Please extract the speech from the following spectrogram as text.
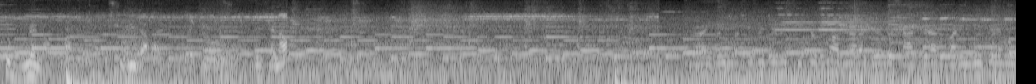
একটু গুনে নাও সুবিধা হয়। দেখে নাও। রায়গঞ্জবাসীদের জন্য কৃতজ্ঞ। আপনারা যেভাবে সাহায্য বাড়ি দিয়েছেন এবং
